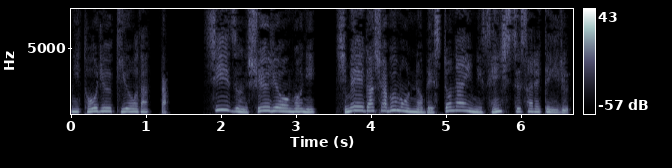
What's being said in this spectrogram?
二刀流起用だった。シーズン終了後に指名打者部門のベストナインに選出されている。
